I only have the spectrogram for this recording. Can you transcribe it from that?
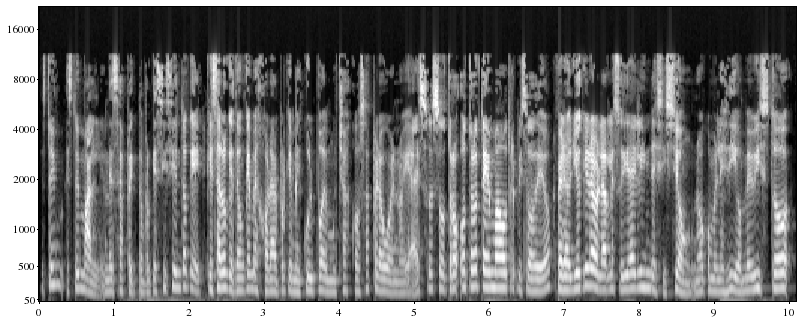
estoy, estoy mal en ese aspecto, porque sí siento que, que, es algo que tengo que mejorar porque me culpo de muchas cosas, pero bueno, ya, eso es otro, otro tema, otro episodio. Pero yo quiero hablarles hoy de la indecisión, ¿no? Como les digo, me he visto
